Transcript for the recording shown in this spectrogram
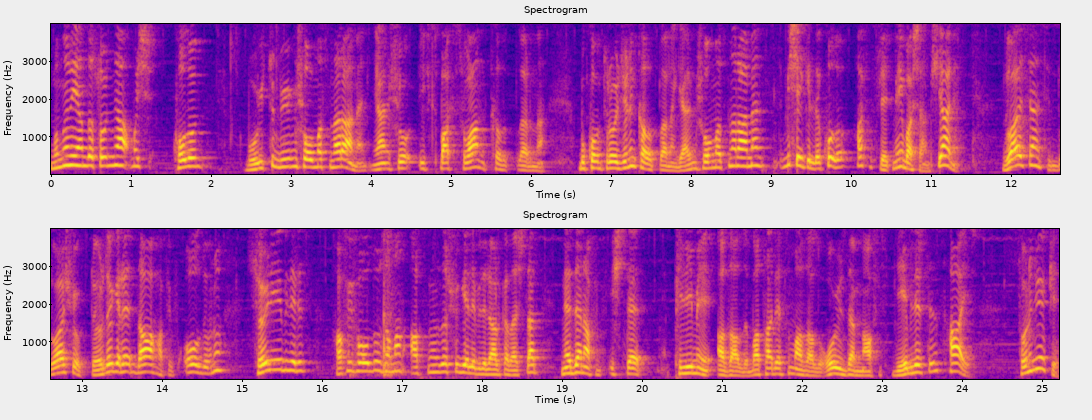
Bunların yanında Sony ne yapmış? Kolun boyutu büyümüş olmasına rağmen yani şu Xbox One kalıplarına bu kontrolcünün kalıplarına gelmiş olmasına rağmen bir şekilde kolu hafifletmeyi başarmış. Yani DualSense'in DualShock 4'e göre daha hafif olduğunu söyleyebiliriz. Hafif olduğu zaman aklınıza şu gelebilir arkadaşlar. Neden hafif? İşte pili mi azaldı, bataryası mı azaldı o yüzden mi hafif diyebilirsiniz. Hayır. Sony diyor ki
